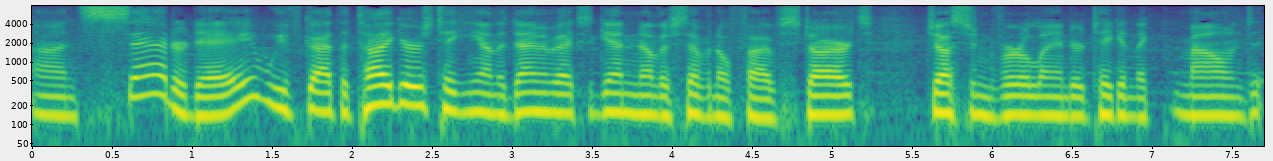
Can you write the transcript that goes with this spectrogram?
On Saturday, we've got the Tigers taking on the Diamondbacks again, another 7:05 start. Justin Verlander taking the mound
